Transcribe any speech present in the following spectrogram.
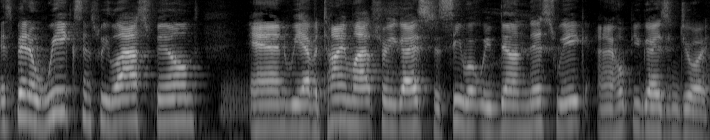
It's been a week since we last filmed, and we have a time lapse for you guys to see what we've done this week, and I hope you guys enjoy.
